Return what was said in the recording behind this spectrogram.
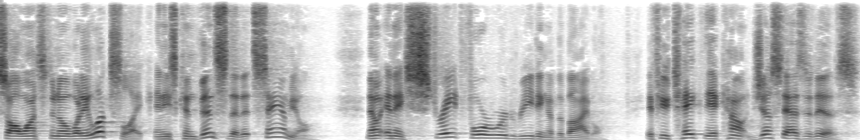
Saul wants to know what he looks like, and he's convinced that it's Samuel. Now, in a straightforward reading of the Bible, if you take the account just as it is,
